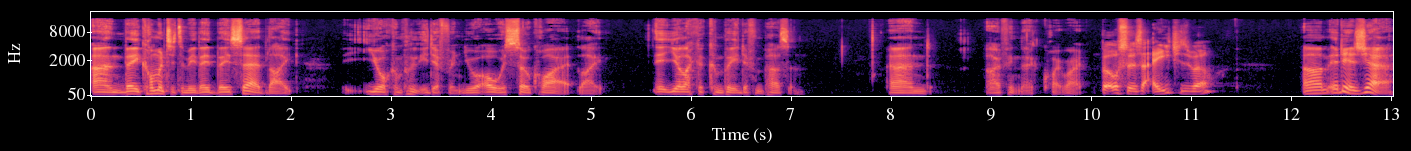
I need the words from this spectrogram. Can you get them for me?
and they commented to me. They they said like, "You're completely different. You were always so quiet. Like, you're like a completely different person," and I think they're quite right. But also, is that age as well? Um, it is, yeah.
